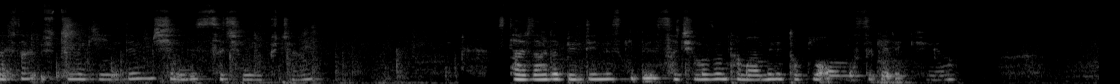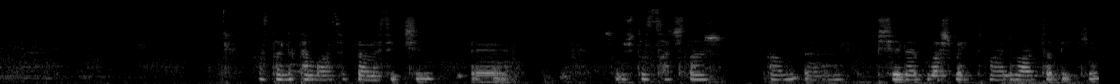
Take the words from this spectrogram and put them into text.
Arkadaşlar üstümü giyindim. Şimdi saçımı yapacağım. Stajlarda bildiğiniz gibi saçımızın tamamıyla toplu olması gerekiyor. Hastayla temas etmemesi için e, sonuçta saçlardan e, bir şeyler bulaşma ihtimali var tabii ki.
